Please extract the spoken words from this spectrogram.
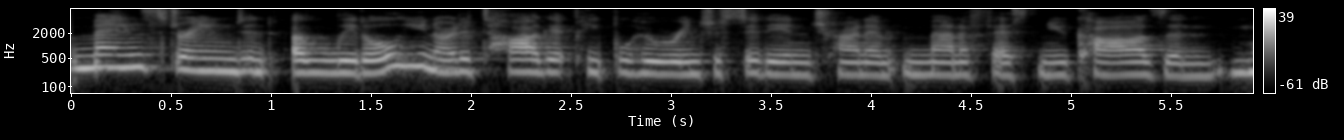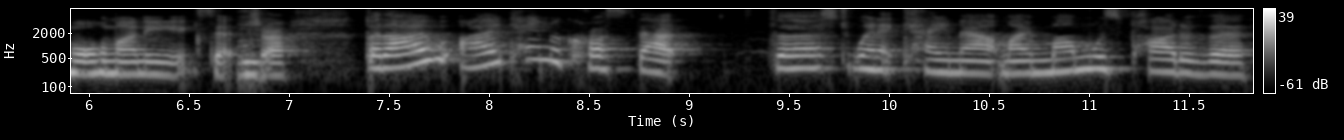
mainstreamed a little, you know, to target people who were interested in trying to manifest new cars and more money, etc. But I, I came across that first when it came out. My mum was part of a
